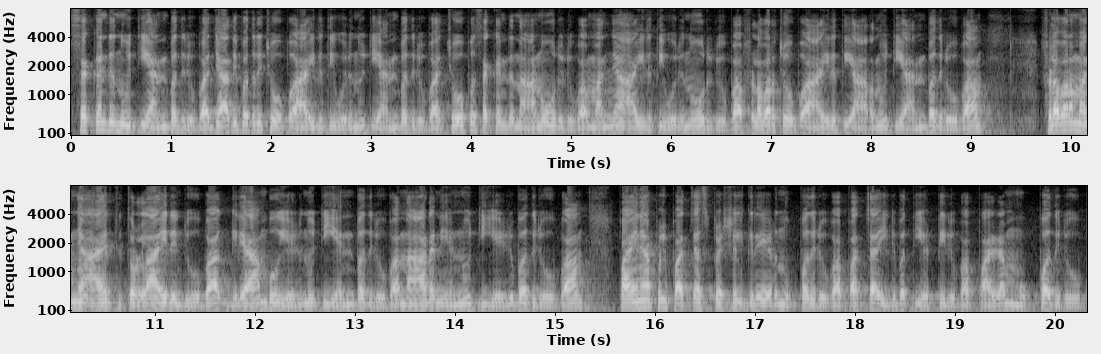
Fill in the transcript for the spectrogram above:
സെക്കൻഡ് നൂറ്റി അൻപത് രൂപ ജാതിപത്രി ചോപ്പ് ആയിരത്തി ഒരുന്നൂറ്റി അൻപത് രൂപ ചോപ്പ് സെക്കൻഡ് നാനൂറ് രൂപ മഞ്ഞ ആയിരത്തി ഒരുന്നൂറ് രൂപ ഫ്ലവർ ചോപ്പ് ആയിരത്തി അറുന്നൂറ്റി അൻപത് രൂപ ഫ്ലവർ മഞ്ഞ ആയിരത്തി തൊള്ളായിരം രൂപ ഗ്രാമ്പു എഴുന്നൂറ്റി എൺപത് രൂപ നാടൻ എണ്ണൂറ്റി എഴുപത് രൂപ പൈനാപ്പിൾ പച്ച സ്പെഷ്യൽ ഗ്രേഡ് മുപ്പത് രൂപ പച്ച ഇരുപത്തിയെട്ട് രൂപ പഴം മുപ്പത് രൂപ.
